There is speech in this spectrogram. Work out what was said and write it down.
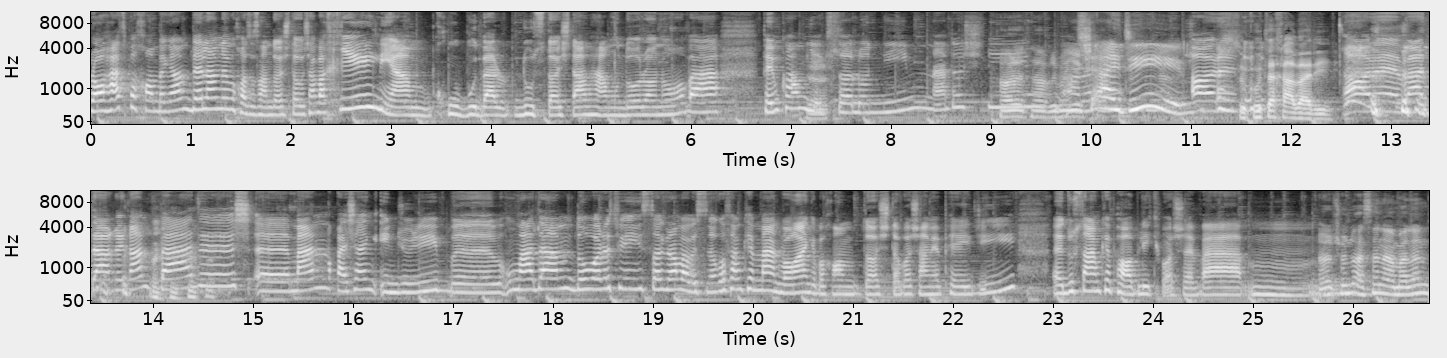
راحت بخوام بگم دلم نمی‌خواست اصلا داشته باشم و خیلی هم خوب بود و دوست داشتم همون دورانو و فکر کنم یک سال و نیم نداشتیم. آره تقریبا آره. چه عجیب. آره. سکوت خبری. آره و دقیقا بعدش من قشنگ اینجوری اومدم دوباره توی اینستاگرام و به سینا گفتم که من واقعا اگه بخوام داشته باشم یه page ی دوست دارم که public باشه و آره چون اصلا عملا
